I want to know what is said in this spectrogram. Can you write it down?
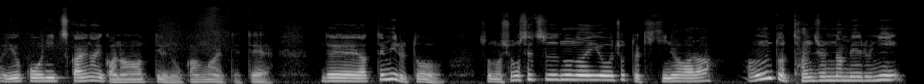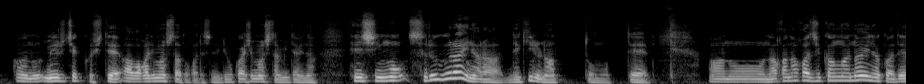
有効に使えないかなっていうのを考えててでやってみるとその小説の内容をちょっと聞きながらうんと単純なメールにあのメールチェックして「あ分かりました」とかですね「了解しました」みたいな返信をするぐらいならできるなと思ってあのなかなか時間がない中で、え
